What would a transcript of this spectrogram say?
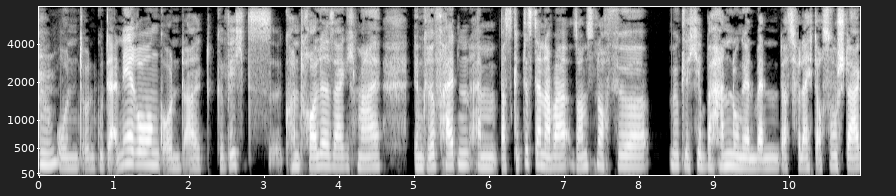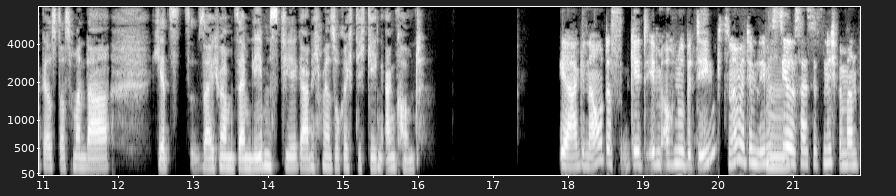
mhm. und, und guter Ernährung und halt Gewichtskontrolle, sage ich mal, im Griff halten. Ähm, was gibt es denn aber sonst noch für mögliche Behandlungen, wenn das vielleicht auch so stark ist, dass man da jetzt, sage ich mal, mit seinem Lebensstil gar nicht mehr so richtig gegen ankommt? Ja, genau. Das geht eben auch nur bedingt ne, mit dem Lebensstil. Mhm. Das heißt jetzt nicht, wenn man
